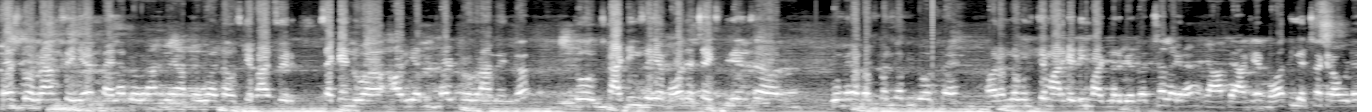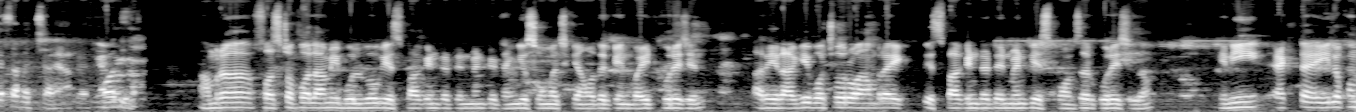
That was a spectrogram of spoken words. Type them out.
फर्स्ट प्रोग्राम से ही है पहला प्रोग्राम जो यहाँ पे हुआ था उसके बाद फिर सेकंड हुआ और ये अभी थर्ड प्रोग्राम है इनका तो स्टार्टिंग से ये बहुत अच्छा एक्सपीरियंस है और वो मेरा बचपन का भी दोस्त है और हम लोग उनके मार्केटिंग पार्टनर भी है तो अच्छा लग रहा है यहाँ पे आके बहुत ही अच्छा क्राउड है सब अच्छा है यहाँ पे बहुत ही अच्छा আমরা ফার্স্ট অফ অল আমি বলবো কি স্পার্ক এন্টারটেনমেন্টকে থ্যাংক ইউ সো মাচ কি আমাদেরকে ইনভাইট করেছেন আর এর আগে বছরও আমরা স্পার্ক এন্টারটেনমেন্টকে স্পন্সর করেছিলাম। ইনি একটা এইরকম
